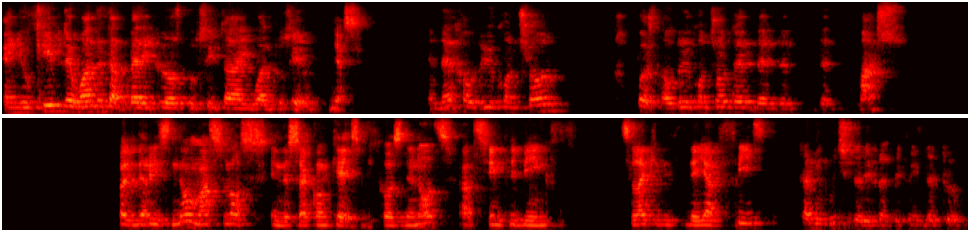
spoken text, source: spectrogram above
And you keep the one that are very close to zeta equal to zero. yes. And then how do you control, first, how do you control the, the, the, the mass? But there is no mass loss in the second case because the nodes are simply being, it's like they are freezed. I mean, which is the difference between the two?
